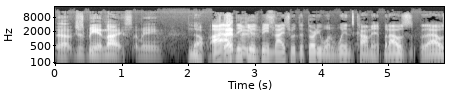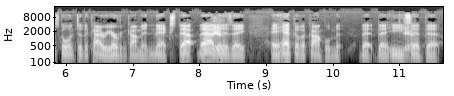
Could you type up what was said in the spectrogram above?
uh, just being nice. I mean, no, I, I think he was being nice with the 31 wins comment, but I was I was going to the Kyrie Irving comment next. That that yeah. is a, a heck of a compliment that that he yeah. said that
